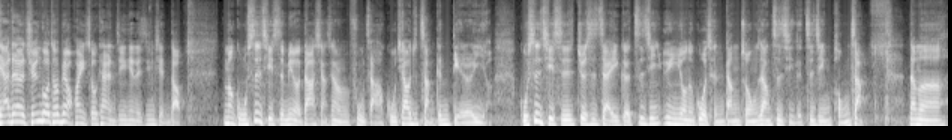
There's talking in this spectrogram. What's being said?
亲爱的全国投票，欢迎收看今天的金钱道。那么股市其实没有大家想象那么复杂，股票就涨跟跌而已啊。股市其实就是在一个资金运用的过程当中，让自己的资金膨胀，那么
